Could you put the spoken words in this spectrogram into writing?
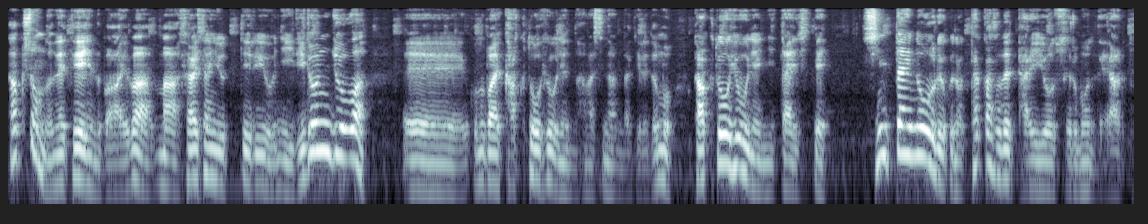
アクションのね定義の場合は、まあ、再三言っているように理論上は、えーこの場合格闘表現の話なんだけれども格闘表現に対して身体能力の高さで対応するものであると。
